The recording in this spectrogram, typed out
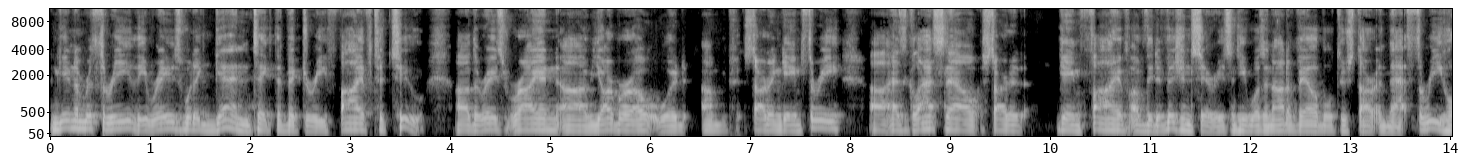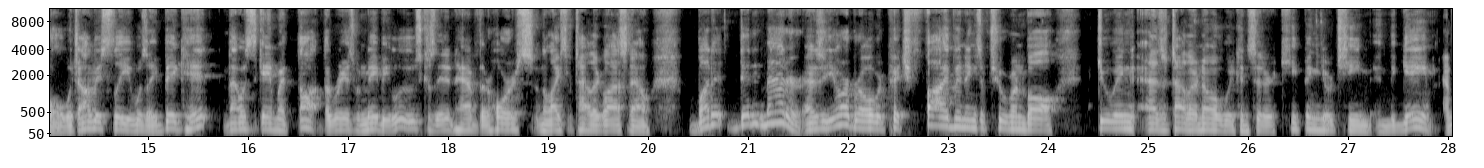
In game number three, the Rays would again take the victory, five to two. Uh, the Rays Ryan uh, Yarbrough would um, start in game three, uh, as Glasnow started game five of the division series, and he was not available to start in that three hole, which obviously was a big hit. That was the game I thought the Rays would maybe lose because they didn't have their horse and the likes of Tyler Glasnow, but it didn't matter as Yarbrough would pitch five innings of two run ball. Doing as a Tyler Noah would consider keeping your team in the game. And,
